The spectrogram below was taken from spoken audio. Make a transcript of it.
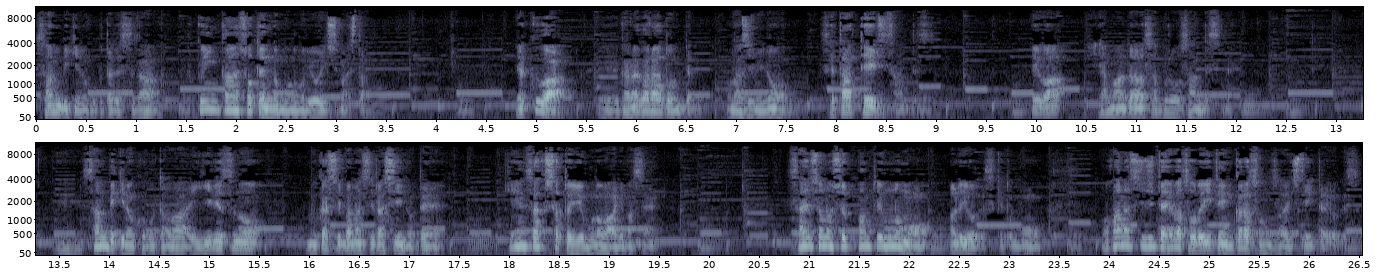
3匹の子豚ですが福音館書店のものを用意しました。役はえガラガラ丼でもおなじみの瀬田定治さんです。絵は山田三郎さんですね。3匹の子豚はイギリスの昔話らしいので原作者というものはありません。最初の出版というものもあるようですけどもお話自体はそれ以前から存在していたようです。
